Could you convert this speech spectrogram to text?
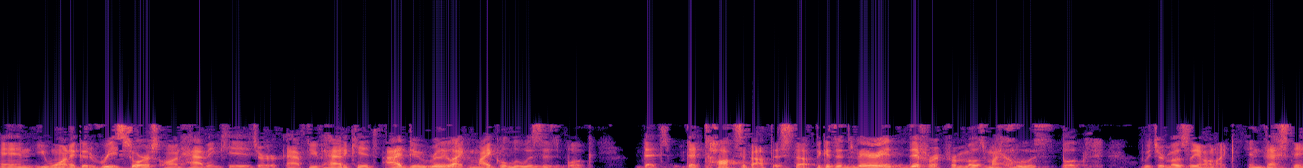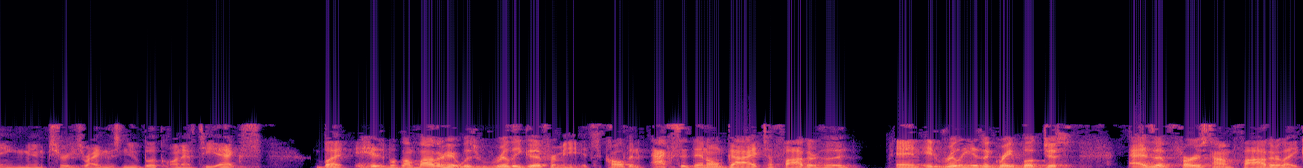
and you want a good resource on having kids or after you've had kids, I do really like Michael Lewis's book that's that talks about this stuff because it's very different from most Michael Lewis books, which are mostly on like investing. I'm sure he's writing this new book on FTX. But his book on fatherhood was really good for me. It's called An Accidental Guide to Fatherhood. And it really is a great book just as a first time father, like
